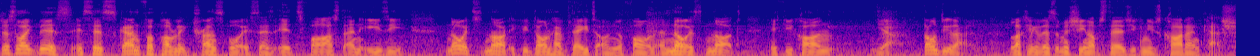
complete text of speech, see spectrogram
Just like this, it says scan for public transport. It says it's fast and easy. No, it's not if you don't have data on your phone. And no, it's not if you can't yeah, don't do that. Luckily there's a machine upstairs you can use card and cash.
